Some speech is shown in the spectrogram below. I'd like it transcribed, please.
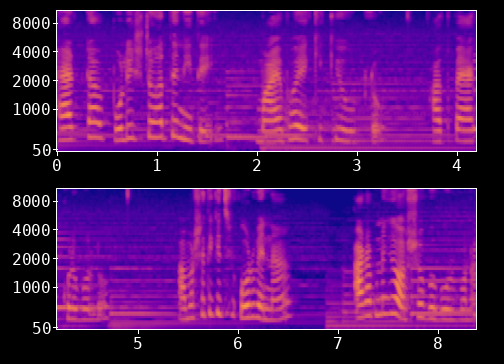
হ্যাডটা বলিষ্ঠ হাতে নিতেই মায়া ভয়ে কিকিয়ে উঠল। হাত পা এক করে বলল, আমার সাথে কিছু করবে না, আর আপনাকে অসভ্য বলব না।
